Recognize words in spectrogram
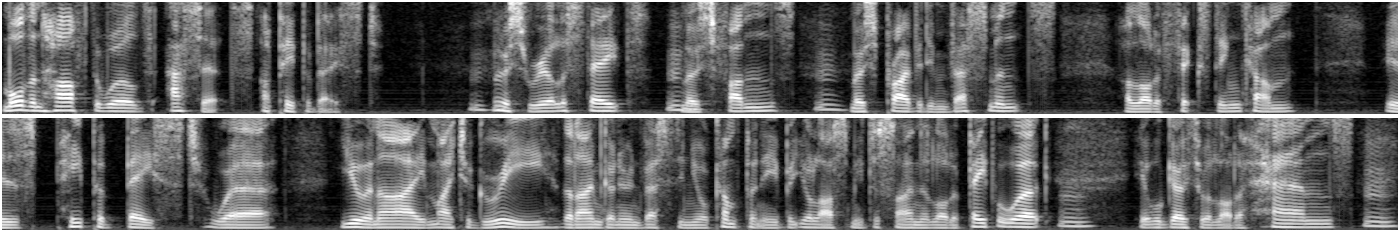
more than half the world's assets are paper based. Most real estate, most funds, most private investments, a lot of fixed income is paper based, where you and I might agree that I'm going to invest in your company, but you'll ask me to sign a lot of paperwork. Mm. It will go through a lot of hands. Mm.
